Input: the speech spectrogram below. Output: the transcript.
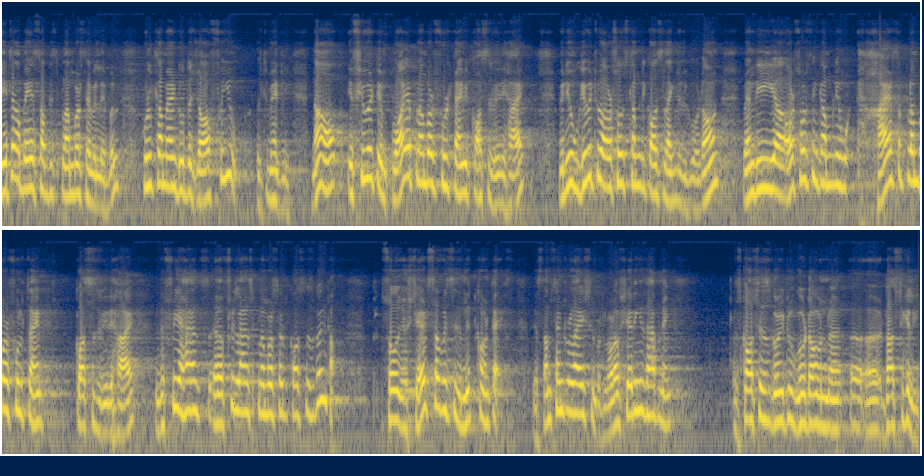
database of these plumbers available, who will come and do the job for you, ultimately. Now, if you were to employ a plumber full time, it cost is very high. When you give it to outsourcing company, cost is likely to go down. When the uh, outsourcing company hires a plumber full time, cost is very high the freelance, uh, freelance plumber service cost is going down. So your shared services in that context, there's some centralization, but a lot of sharing is happening. This cost is going to go down uh, uh, uh drastically.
